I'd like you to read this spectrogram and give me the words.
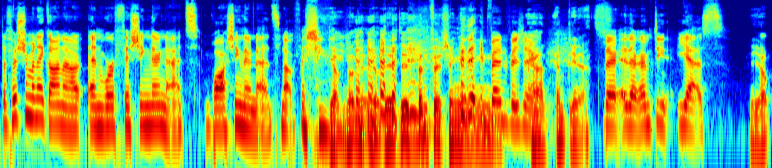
The fishermen had gone out and were fishing their nets, washing their nets, not fishing. Yep. No, they, no, they, they've been fishing. And they've been fishing. Had empty nets. They're they're empty. Yes, Yep.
